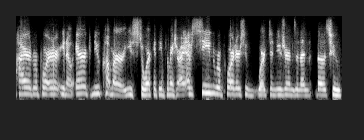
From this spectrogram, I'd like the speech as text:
hired reporter you know eric newcomer used to work at the information right i've seen reporters who worked in newsrooms and then those who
